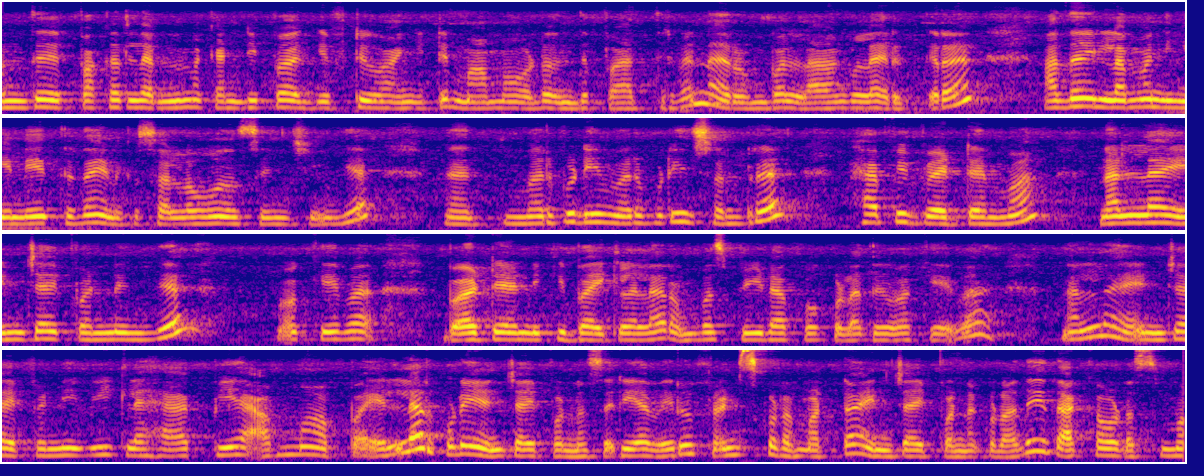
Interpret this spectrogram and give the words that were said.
வந்து பக்கத்தில் இருந்தேன்னா கண்டிப்பாக கிஃப்ட்டு வாங்கிட்டு மாமாவோட வந்து பார்த்துருவேன். நான் ரொம்ப லாங்கில் இருக்கிறேன். அதுவும் இல்லாமல் நீங்கள் நேற்று தான் எனக்கு சொல்லவும் செஞ்சீங்க. மறுபடியும் மறுபடியும் சொல்கிறேன் ஹாப்பி பர்த்டேம்மா நல்லா என்ஜாய் பண்ணுங்கள் ஓகேவா பர்த்டே அன்னைக்கு பைக்லலாம் ரொம்ப ஸ்பீடாக போகக்கூடாது. ஓகேவா நல்லா என்ஜாய் பண்ணி வீட்டில் ஹாப்பியாக அம்மா அப்பா எல்லோரும் கூட என்ஜாய் பண்ணோம் சரியா? வெறும் ஃப்ரெண்ட்ஸ் கூட மட்டும் என்ஜாய் பண்ணக்கூடாது. இது அக்காவோட சும்மா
